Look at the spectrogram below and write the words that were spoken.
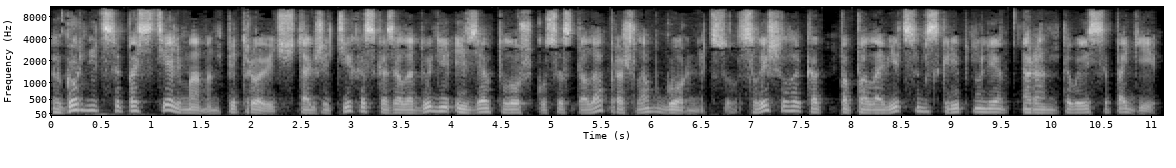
«В горнице постель, Мамон Петрович», — так же тихо сказала Дуня и, взяв плошку со стола, прошла в горницу. Слышала, как по половицам скрипнули рантовые сапоги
